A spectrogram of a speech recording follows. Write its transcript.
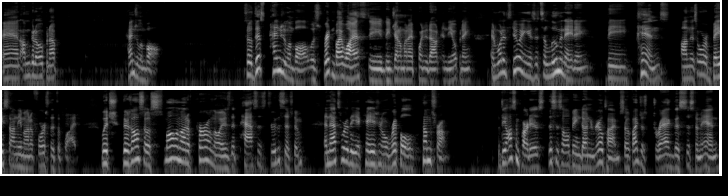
And I'm going to open up pendulum ball. So this pendulum ball was written by Wyeth, the, the gentleman I pointed out in the opening. And what it's doing is it's illuminating the pins on this orb based on the amount of force that's applied, which there's also a small amount of curl noise that passes through the system, and that's where the occasional ripple comes from. But the awesome part is this is all being done in real time. So if I just drag this system in,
